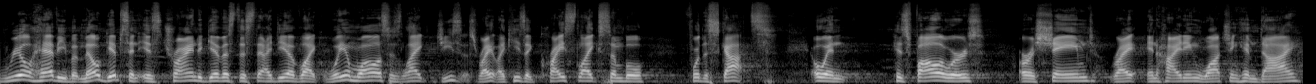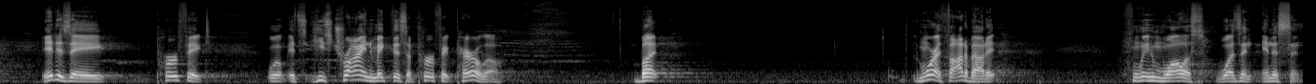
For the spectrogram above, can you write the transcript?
real heavy, but Mel Gibson is trying to give us this idea of like William Wallace is like Jesus, right? Like he's a Christ like symbol for the Scots. Oh, and his followers are ashamed, right, in hiding, watching him die. It is a perfect, well, it's, he's trying to make this a perfect parallel. But the more I thought about it, William Wallace wasn't innocent.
